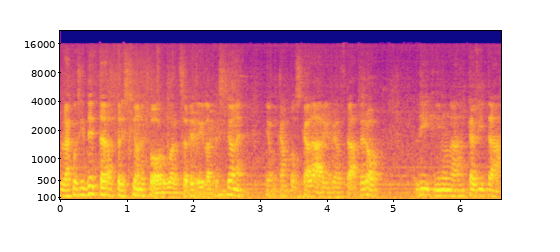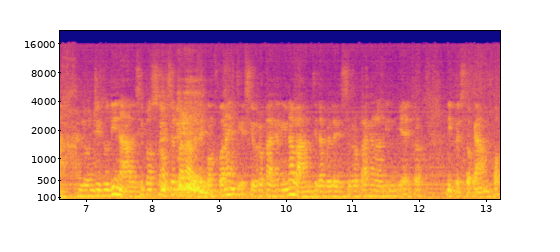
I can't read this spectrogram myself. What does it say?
la cosiddetta pressione forward. Sapete che la pressione è un campo scalare in realtà, però lì in una cavità longitudinale si possono separare le componenti che si propagano in avanti da quelle che si propagano all'indietro di questo campo.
